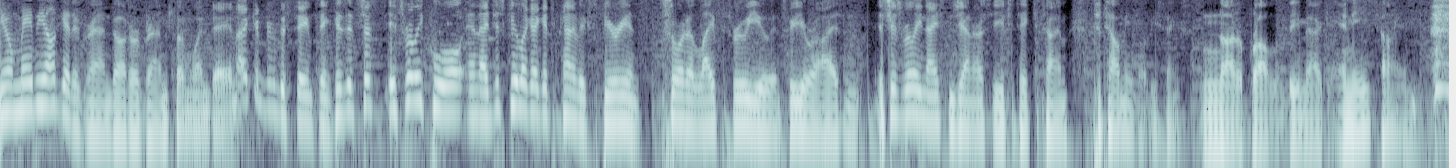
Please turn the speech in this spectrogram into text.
you know, maybe I'll get a granddaughter or grandson one day and I can do the same thing because it's just, it's really cool. And I just feel like I get to kind of experience sort of life through you and through your eyes. And it's just really nice and generous of you to take your time to tell me about these things. Not a problem, BMAC, anytime.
